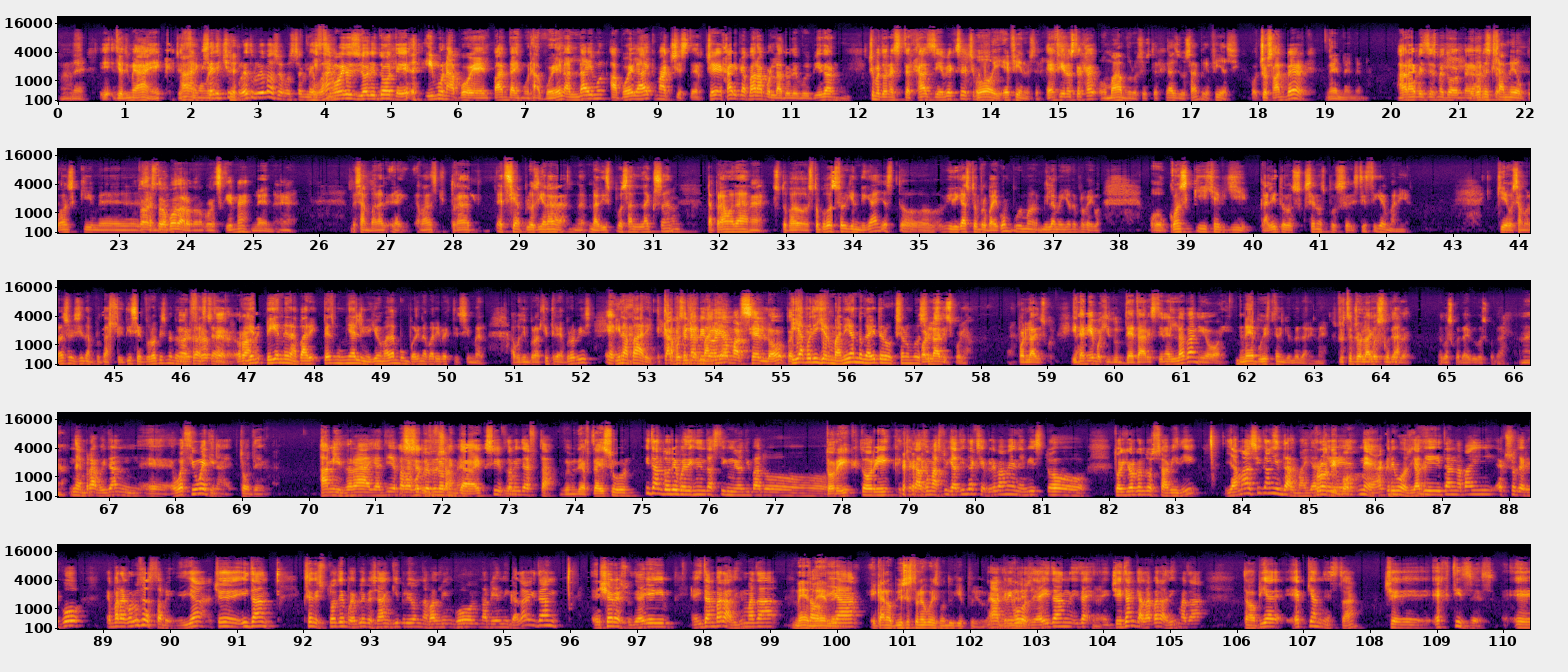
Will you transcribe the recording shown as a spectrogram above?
Α. ναι. Ε, Διότι με ΑΕΚ. και Α, θυμούμαι- ξέρεις και του πρόεδρου δεν βάζω όπω το Ε, λέω. α; Θυμούμαι το διότι τότε ήμουν από ΕΛ, πάντα ήμουν από ΕΛ, αλλά ήμουν από ΕΛ ΑΕΚ Μάτσεστερ. Και χάρηκα πάρα πολλά τότε που ήταν. Και με τον Εστερχάζη έπαιξε. και με τον- Όχι, έφυγε ο Στερχάζη. Έφυγε ο Εστερχάζη. Ο μαύρος ο Στερχάζη, ο Σάμπη, εφίασε. Και ο Σάντμπεργκ. Ναι, ναι, ναι. ναι. Άρα έπαιζες με τον. ε, Εγώ αριστερό- παίξα με ο Κόνσκι, με. Τον αριστεροπόδαρο τον Κοντσκι, ναι. Ναι, ναι. ναι. Με σαν παρά... ε, άμα και τώρα έτσι απλώς για να, να, να δεις πώς αλλάξαν τα πράγματα ναι. στο, πα- στο ποδόσφαιρο γενικά και στο, ειδικά στο ευρωπαϊκό που είμα- μιλάμε για το ευρωπαϊκό. Ο Κόνσκι είχε βγει καλύτερος ξένος ποδοσφαιριστής στη Γερμανία. Και ο Σαμοράσοβιτ ήταν πρωταθλητής Ευρώπης με τον Ναι, Ερυθρό Ερυθρό Αστέρα. Αστέρα. Ωραία. Πήγαινε, πήγαινε να πάρει, πες μου μια ελληνική ομάδα που μπορεί να πάρει παίκτη σήμερα. Από την πρωταθλήτρια Ευρώπης Ε, ή να πάρει από Κάποιος τη να πει τώρα για ο Γερμανία Μαρσέλο. ή από τη Γερμανία τον καλύτερο ξένο Πολλά ποδοσφαιριστή. δύσκολα. Πολλά δύσκολα. Ήταν η εποχή του Τέταρη στην Ελλάδα ή όχι; Ναι, που ήρθε και ο Τέταρη. Ναι. Του Τζολάκη Εγώ του σκοτά. Τέταρη. Εγώ σκοτά, είπε εγώ σκοτά. Ναι. Ναι, μπράβο, ήταν. Ε, εγώ θυμούμαι την ΑΕΚ τότε. Αμυδρά, γιατί Εσύ το παρακολουθούσαμε. 76, 77. 77 ήσουν Ήταν τότε που έδειχνε τα στιγμιότυπα το. το Ρικ. το Ρικ και καθόμαστε γιατί εντάξει βλέπαμε εμείς το, το Γιώργο τον Σαββίδη για μας ήταν η δάλμα. Γιατί, Πρότυπο. Ναι, ακριβώς. Γιατί ήταν να πάει εξωτερικό, ε, παρακολούθα τα παιχνίδια και ήταν, ξέρεις, τότε που έβλεπες έναν Κύπριο να βάλει γκολ, να πηγαίνει καλά, ήταν ε, χαίρες σου. Δηλαδή ε, ήταν παραδείγματα Ναι, τα ναι, ναι. οποία. Ικανοποιούσες τον εγωισμό του Κύπριου. Ακριβώς. Ναι, ναι. ήταν, ήταν, Ναι. και ήταν καλά παραδείγματα τα οποία έπιανες τα και έχτιζες. Ε,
